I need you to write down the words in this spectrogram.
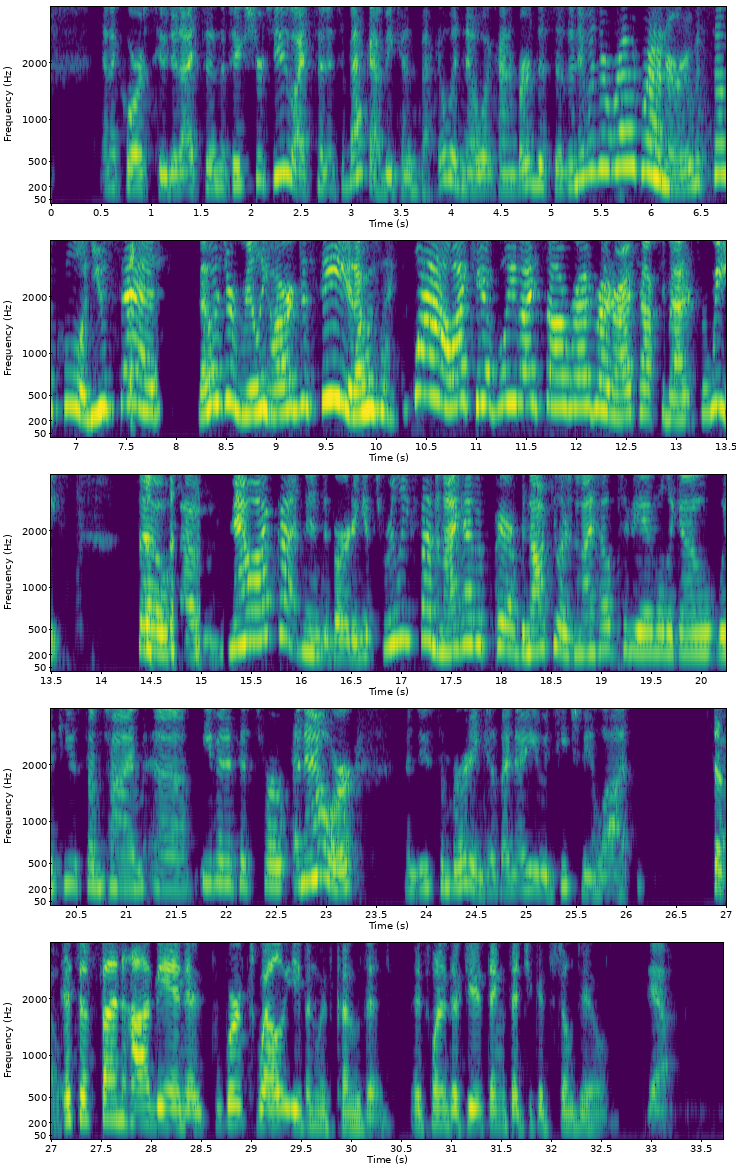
And of course, who did I send the picture to? I sent it to Becca because Becca would know what kind of bird this is, and it was a roadrunner. It was so cool. And you said those are really hard to see. And I was like, wow, I can't believe I saw a Roadrunner. I talked about it for weeks. So um, now I've gotten into birding. It's really fun. And I have a pair of binoculars and I hope to be able to go with you sometime, uh, even if it's for an hour and do some birding because I know you would teach me a lot. So. It's a fun hobby and it worked well even with COVID. It's one of the few things that you could still do. Yeah.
